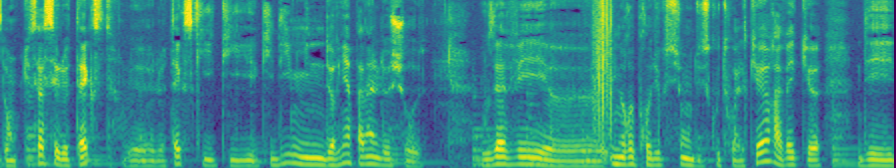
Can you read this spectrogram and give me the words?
donc ça c'est le texte, le, texte qui, qui, dit mine de rien pas mal de choses. Vous avez euh, une reproduction du Scout Walker avec euh, des,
